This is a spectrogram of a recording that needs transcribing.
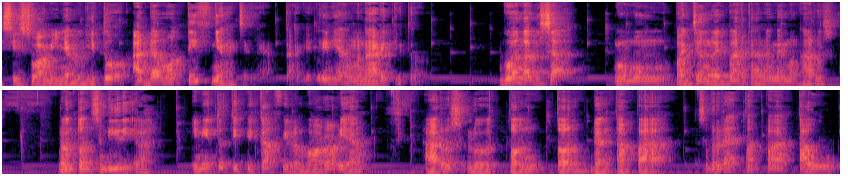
si suaminya begitu ada motifnya ternyata gitu. Ini yang menarik gitu. Gua nggak bisa ngomong panjang lebar karena memang harus nonton sendiri lah. Ini tuh tipikal film horor yang harus lu tonton dan tanpa sebenarnya tanpa tahu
